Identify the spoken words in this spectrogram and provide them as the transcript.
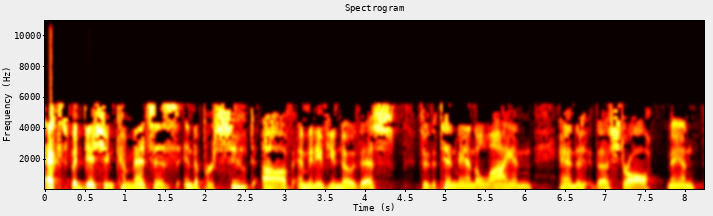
expedition commences in the pursuit of, and many of you know this, through the Tin Man, the Lion, and the, the Straw Man.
